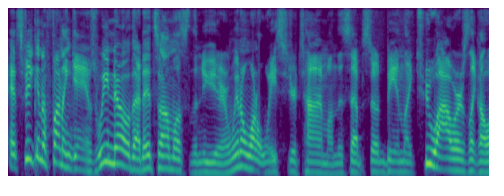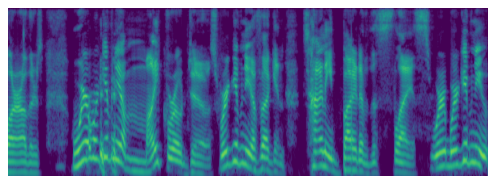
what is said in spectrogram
And speaking of fun and games, we know that it's almost the new year, and we don't want to waste your time on this episode being like two hours like all our others. We're we're giving you a micro dose. We're giving you a fucking tiny bite of the slice. We're we're giving you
